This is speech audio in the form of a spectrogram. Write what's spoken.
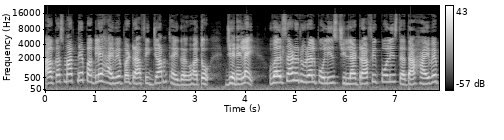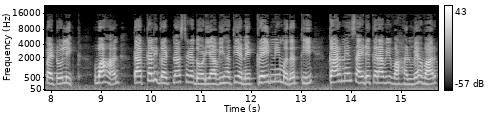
આ અકસ્માતને પગલે હાઈવે પર ટ્રાફિક જામ થઈ ગયો હતો, જેને લઈ વલસાડ રૂરલ પોલીસ, જિલ્લા ટ્રાફિક પોલીસ તથા હાઈવે પેટ્રોલિંગ વાહન તાત્કાલિક ઘટના સ્થળે દોડી આવી હતી અને ક્રેઇનની મદદથી કારને સાઈડે કરાવી વાહન વ્યવહાર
